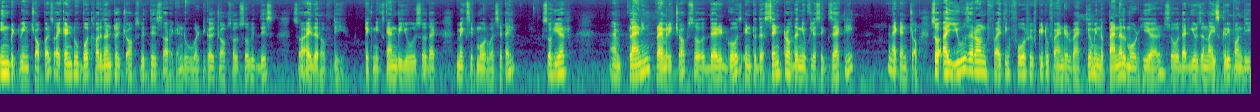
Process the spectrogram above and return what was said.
in between chopper. So i can do both horizontal chops with this or i can do vertical chops also with this. So either of the techniques can be used so that makes it more versatile. So here i'm planning primary chop so there it goes into the center of the nucleus exactly and I can chop. So I use around I think 450 to 500 vacuum in the panel mode here so that gives a nice grip on the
